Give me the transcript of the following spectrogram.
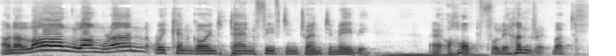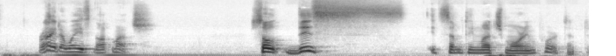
On a long, long run, we can go into 10, 15, 20 maybe, uh, hopefully 100, but right away it's not much. So this, it's something much more important.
